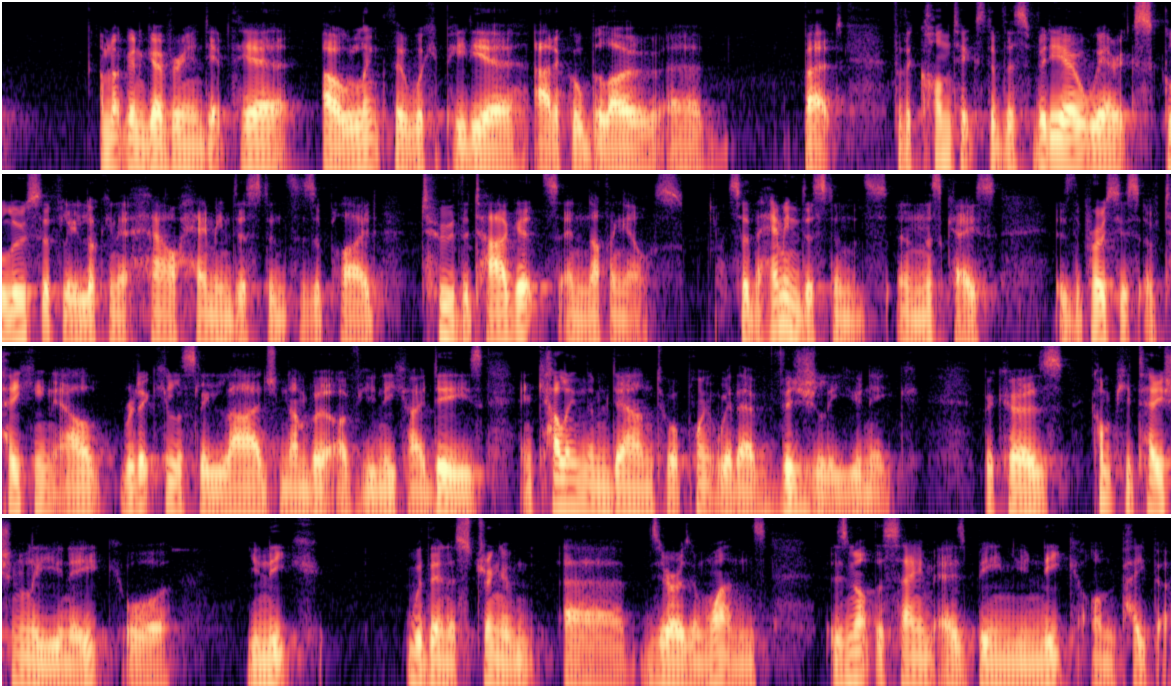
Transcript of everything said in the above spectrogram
I'm not going to go very in depth here. I'll link the Wikipedia article below, uh, but for the context of this video, we're exclusively looking at how Hamming distance is applied to the targets and nothing else. So the Hamming distance, in this case, is the process of taking our ridiculously large number of unique IDs and culling them down to a point where they're visually unique. Because computationally unique or unique within a string of uh, zeros and ones is not the same as being unique on paper.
